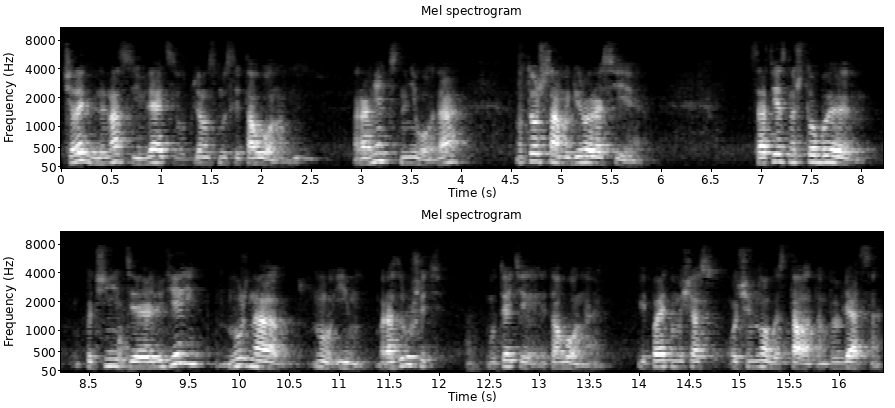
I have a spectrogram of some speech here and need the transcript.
человек для нас является в определенном смысле талоном. Равняйтесь на него, да? Ну, то же самое герой России. Соответственно, чтобы подчинить э, людей, нужно ну, им разрушить вот эти эталоны. И поэтому сейчас очень много стало там появляться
